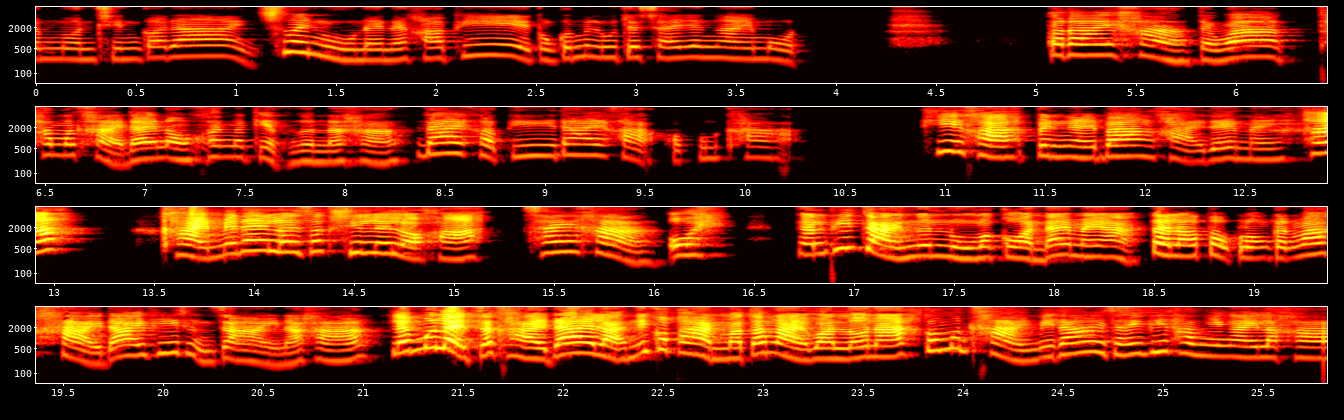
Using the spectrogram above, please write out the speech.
จำนวนชิ้นก็ได้ ช่วยหนูหน่อยนะคะ พี่หนูก็ไม่รู้จะใช้ยังไงหมดก็ได้ค่ะ แต่ว่าถ้ามาขายได้น้องค่อยมาเก็บเงินนะคะ ได้ค่ะพี่ได้ค่ะ ขอบคุณค่ะ พี่คะ เป็นไงบ้างขายได้ไหม ฮะ ขายไม่ได้เลยสักชิ้นเลยเหรอคะ ใช่ค่ะ โอ้ยงั้นพี่จ่ายเงินหนูมาก่อนได้ไหมอะแต่เราตกลงกันว่าขายได้พี่ถึงจ่ายนะคะ แล้วเมื่อไหร่จะขายได้ล่ะ นี่ก็ผ่านมาตั้งหลายวันแล้วนะ ก็มันขายไม่ได้จะให้พี่ทำยังไงล่ะคะ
